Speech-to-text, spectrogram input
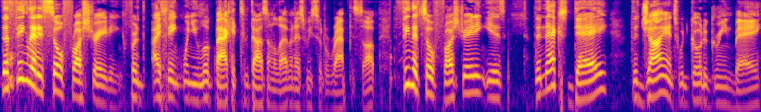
the thing that is so frustrating for I think when you look back at 2011 as we sort of wrap this up, the thing that's so frustrating is the next day the Giants would go to Green Bay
